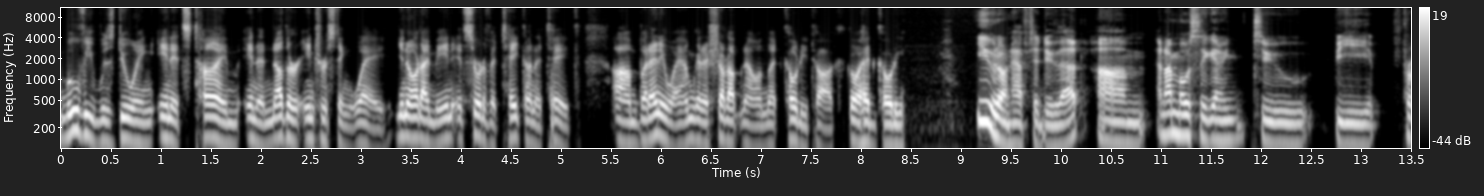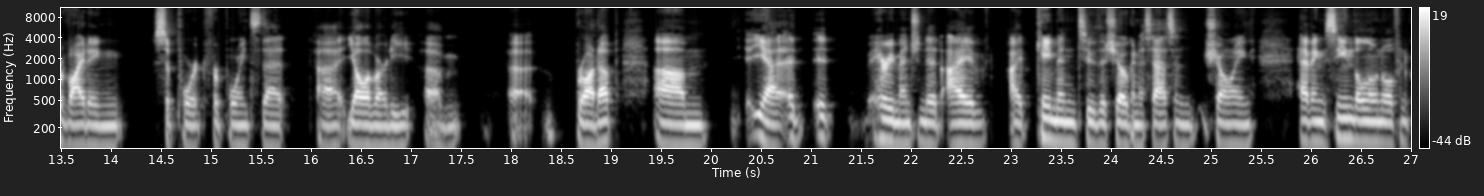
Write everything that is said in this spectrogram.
movie was doing in its time in another interesting way. You know what I mean? It's sort of a take on a take. Um, but anyway, I'm going to shut up now and let Cody talk. Go ahead, Cody. You don't have to do that. Um, and I'm mostly going to be providing support for points that uh, y'all have already um, uh, brought up. Um, yeah, it, it, Harry mentioned it. I've I came into the Shogun Assassin showing, having seen the Lone Wolf and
